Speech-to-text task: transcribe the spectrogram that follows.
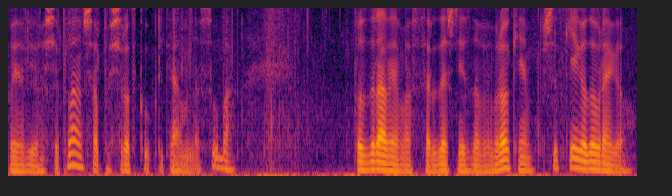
pojawiła się plansza, po środku klikamy na suba. Pozdrawiam Was serdecznie z Nowym Rokiem. Wszystkiego dobrego.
